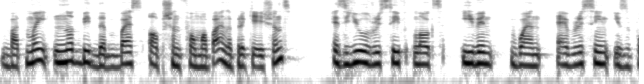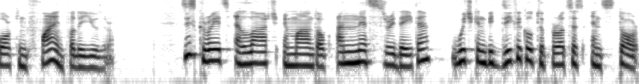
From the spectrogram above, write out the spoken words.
but may not be the best option for mobile applications as you'll receive logs even when everything is working fine for the user. This creates a large amount of unnecessary data which can be difficult to process and store.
